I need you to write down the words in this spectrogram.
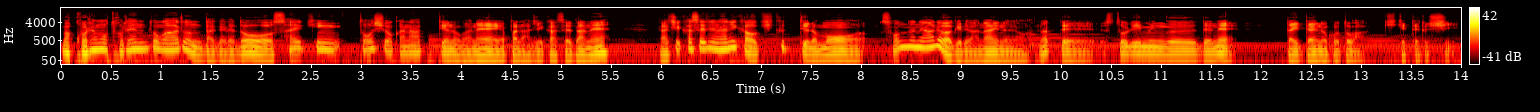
まあこれもトレンドがあるんだけれど、最近どうしようかなっていうのがね、やっぱラジカセだね。ラジカセで何かを聞くっていうのも、そんなにあるわけではないのよ。だってストリーミングでね、大体のことは聞けてるし、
